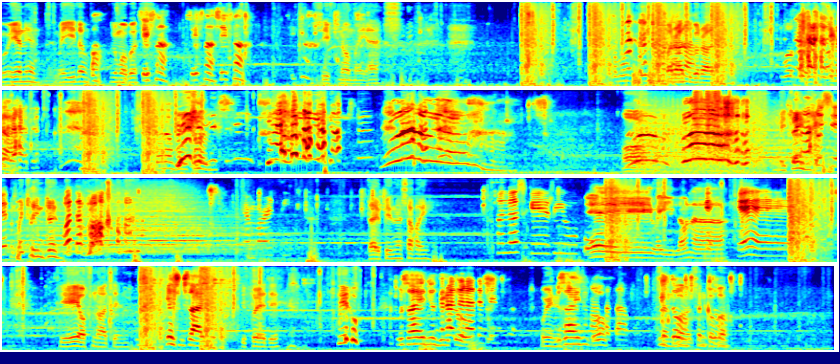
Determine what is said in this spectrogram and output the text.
Oh, yan yan. May ilaw. Oh. Lumabas. Safe na. Safe na. Safe na. Safe na. Safe no, my ass. Para sigurado. Para na. sigurado. Ikaw na, Bottles. Oh, may train. Ah, shit. May train dyan. What the fuck? MRT. Tayo pinasakay. Hala, scary oh. Yay! May ilaw na. Yay! Yay, off natin. Guys, basahin nyo. Di pwede. Ew! Basahin nyo dito. Sarado natin pinto. Uy, Basahin nyo to. Nakakatakot. saan Dito. ba? Saan ka dito. ba?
